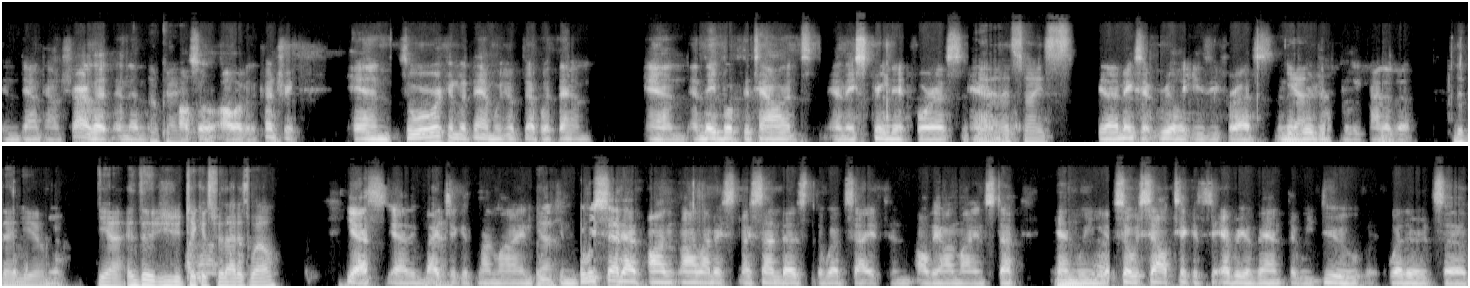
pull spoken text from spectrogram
in downtown Charlotte and then Okay. also all over the country. And so we're working with them. We hooked up with them and and they book the talent and they screen it for us. And Yeah, that's nice. yeah, it makes it really easy for us. And Yeah. we're just really kind of a The venue. Yeah. And the, you do tickets for that as well? Yes, yeah, they buy Okay. tickets online. Yeah. We can we set up on online. My, my son does the website and all the online stuff, and mm-hmm. we so we sell tickets to every event that we do, whether it's a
